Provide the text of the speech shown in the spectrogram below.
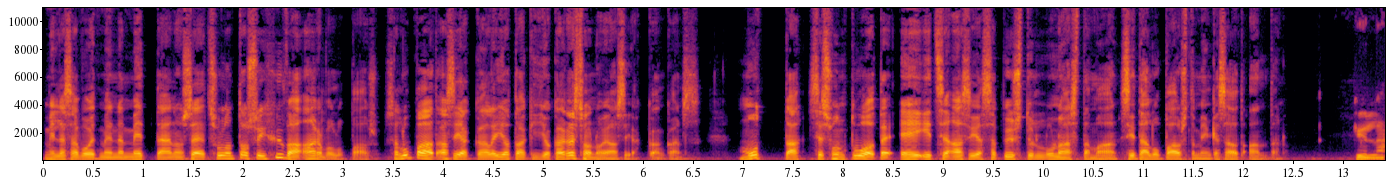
millä sä voit mennä mettään, on se, että sulla on tosi hyvä arvolupaus. Sä lupaat asiakkaalle jotakin, joka resonoi asiakkaan kanssa. Mutta se sun tuote ei itse asiassa pysty lunastamaan sitä lupausta, minkä sä oot antanut. Kyllä.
